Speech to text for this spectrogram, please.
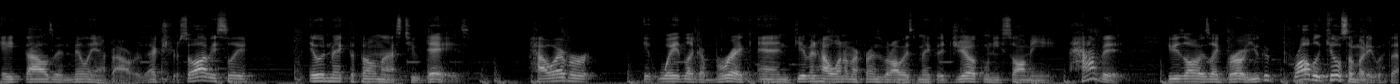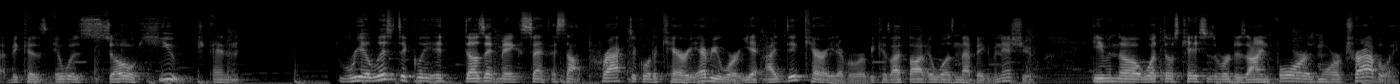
8,000 milliamp hours extra. So obviously, it would make the phone last two days. However, it weighed like a brick. And given how one of my friends would always make the joke when he saw me have it, he was always like, bro, you could probably kill somebody with that because it was so huge. And realistically, it doesn't make sense. It's not practical to carry everywhere. Yet I did carry it everywhere because I thought it wasn't that big of an issue. Even though what those cases were designed for is more traveling.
